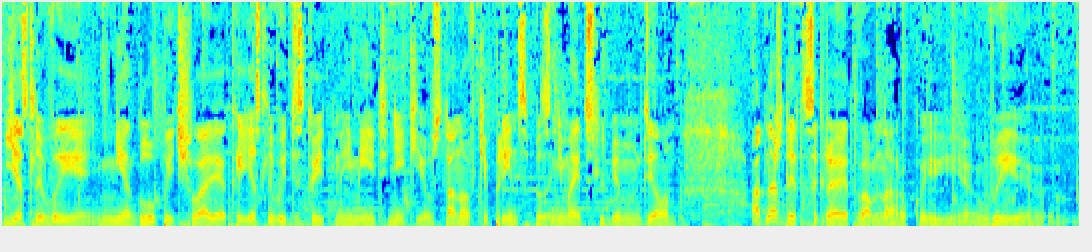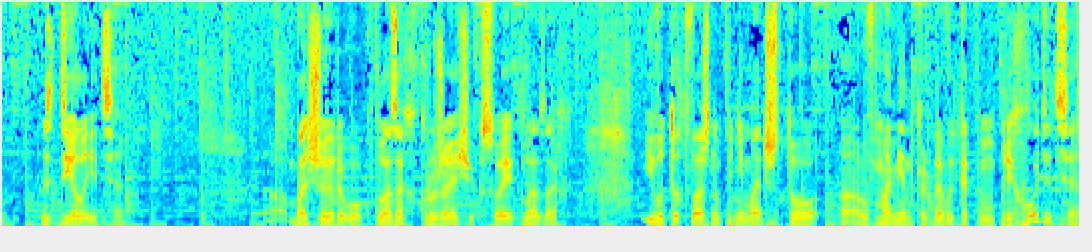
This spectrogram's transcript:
Если вы не глупый человек, и если вы действительно имеете некие установки, принципы, занимаетесь любимым делом, однажды это сыграет вам на руку, и вы сделаете большой рывок в глазах окружающих, в своих глазах. И вот тут важно понимать, что а, в момент, когда вы к этому приходите,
